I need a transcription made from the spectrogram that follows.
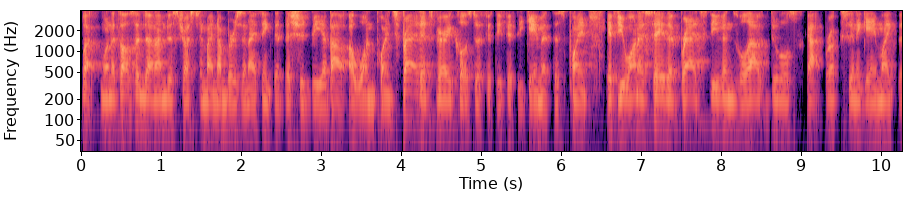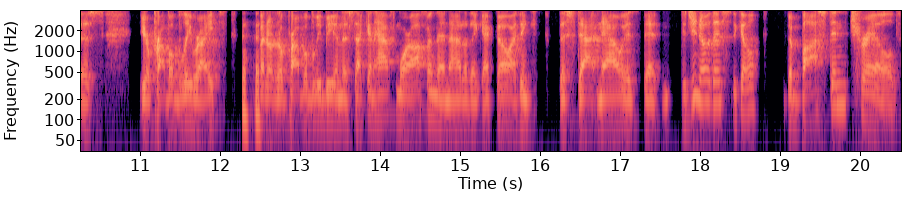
But when it's all said and done, I'm just trusting my numbers, and I think that this should be about a one point spread. It's very close to a 50 50 game at this point. If you want to say that Brad Stevens will outduel Scott Brooks in a game like this, you're probably right, but it'll probably be in the second half more often than out of the get go. I think the stat now is that did you know this, Gil? The Boston trailed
